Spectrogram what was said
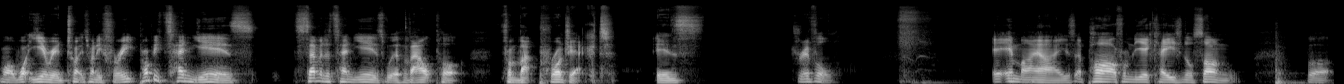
well, what year in 2023? Probably 10 years, seven to 10 years worth of output from that project is drivel in my eyes, apart from the occasional song. But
